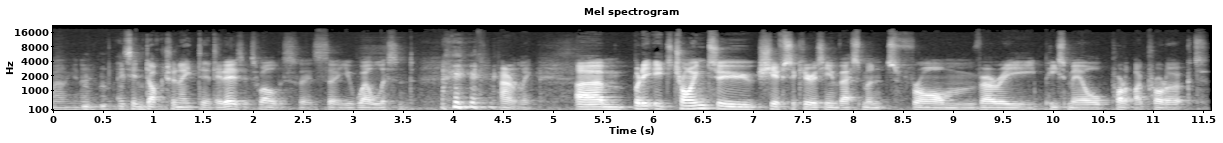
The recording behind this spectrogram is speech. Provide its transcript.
well you know It's indoctrinated. It is. It's well. It's, it's uh, you've well listened, apparently. Um, but it, it's trying to shift security investments from very piecemeal, product by product.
